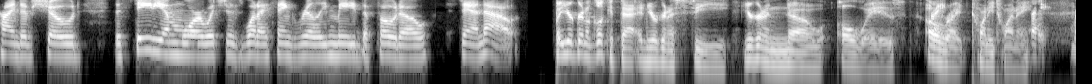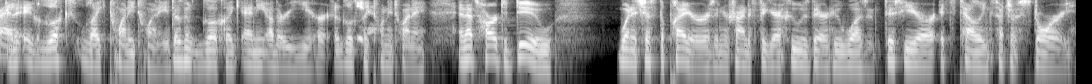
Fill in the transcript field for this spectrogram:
kind of showed the stadium more, which is what I think really made the photo stand out. But you're going to look at that and you're going to see, you're going to know always, oh, right. right, 2020. Right, right. And it looks like 2020. It doesn't look like any other year. It looks yeah. like 2020. And that's hard to do when it's just the players and you're trying to figure out who was there and who wasn't. This year, it's telling such a story.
